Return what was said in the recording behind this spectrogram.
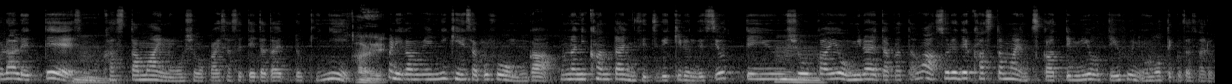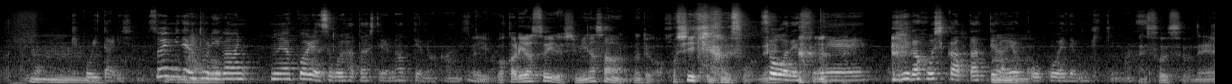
来られてそのうんカスタマインを紹介させていただいた時に、はい。やっぱり画面に検索フォームがこんなに簡単に設置できるんですよっていう紹介を見られた方はそれでカスタマインを使ってみようっていうふうに思ってくださる方も結構いたりします。そういう意味でのトリガーの役割はすごい果たしてるなっていうのは感じて分かりやすいですし皆さんなんていうか欲しい気なんですもんね。そうですね。これが欲しかったっていうのはよくお声でも聞きまはい。す、そうですよね、はい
